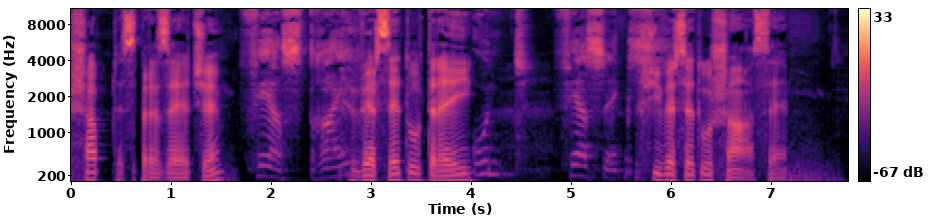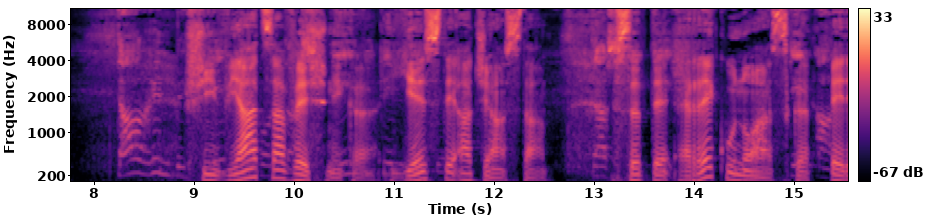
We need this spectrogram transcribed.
17, versetul 3 și versetul 6. Și viața veșnică este aceasta, să te recunoască pe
